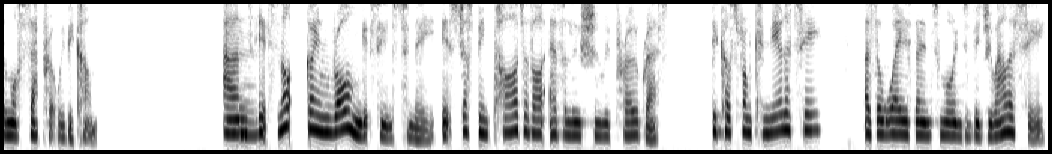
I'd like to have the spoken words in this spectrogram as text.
the more separate we become. And mm. it's not going wrong, it seems to me. It's just been part of our evolutionary progress because from community as a wave then into more individuality,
